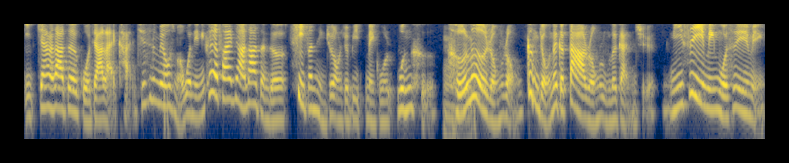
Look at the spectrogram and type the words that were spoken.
以加拿大这个国家来看，其实没有什么问题。你可以发现加拿大整个气氛你就，我觉得比美国温和、嗯和乐融融，更有那个大熔炉的感觉。你是移民，我是移民。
